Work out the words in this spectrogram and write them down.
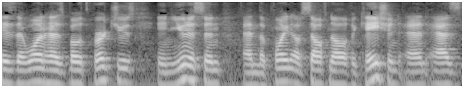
is that one has both virtues in unison and the point of self nullification, and as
